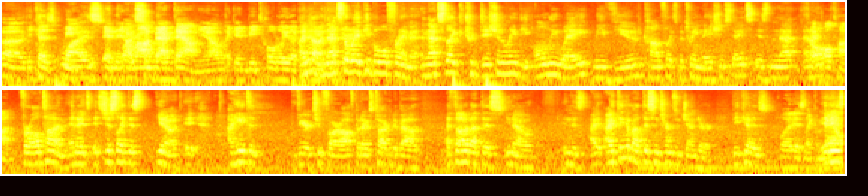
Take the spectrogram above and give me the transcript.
uh, because we wise and then wise Iran backed down. You know, like it'd be totally like. I know, and that's the way people will frame it, and that's like traditionally the only way we viewed conflicts between nation states is in that and for I, all time. for all time, and it's it's just like this. You know, it, I hate to veer too far off, but I was talking about. I thought about this. You know, in this, I, I think about this in terms of gender because Well, it is like a male. is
